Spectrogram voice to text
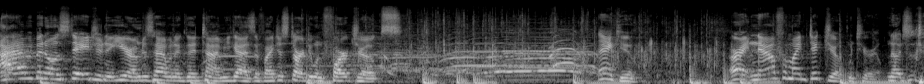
I haven't been on stage in a year. I'm just having a good time. You guys, if I just start doing fart jokes. Thank you. All right, now for my dick joke material. No, just.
